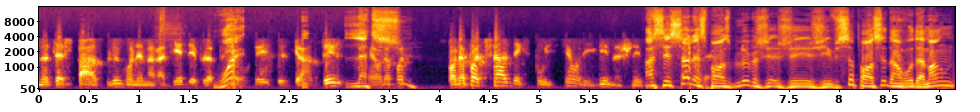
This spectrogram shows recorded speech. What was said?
notre espace bleu qu'on aimerait bien développer. Ouais. une grande ville. On n'a pas, de salle d'exposition, les villes, Ah, c'est ça l'espace bleu. J'ai vu ça passer dans vos demandes.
